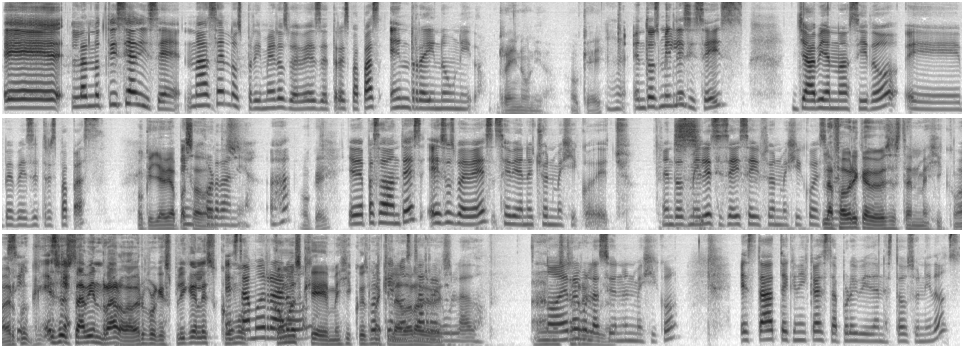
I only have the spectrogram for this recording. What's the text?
Eh, la noticia dice, nacen los primeros bebés de tres papás en Reino Unido. Reino Unido, ok. En 2016 ya habían nacido eh, bebés de tres papás Ok, ya había pasado. en antes. Jordania. Ajá. Ok. Ya había pasado antes. Esos bebés se habían hecho en México, de hecho. En 2016 se hizo en México. La fábrica de bebés está en México. A ver, Sí, es eso está bien raro. A ver, porque explícales cómo, Está muy cómo es que México es porque no maquiladora está de bebés. regulado. Ah, no, no hay regulación regulado. en México. Esta técnica está prohibida en Estados Unidos,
